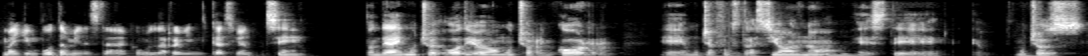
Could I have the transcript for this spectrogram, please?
Majin Buu también está como la reivindicación. Sí, donde hay mucho odio, mucho rencor, eh, mucha frustración, ¿no? Este, muchos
